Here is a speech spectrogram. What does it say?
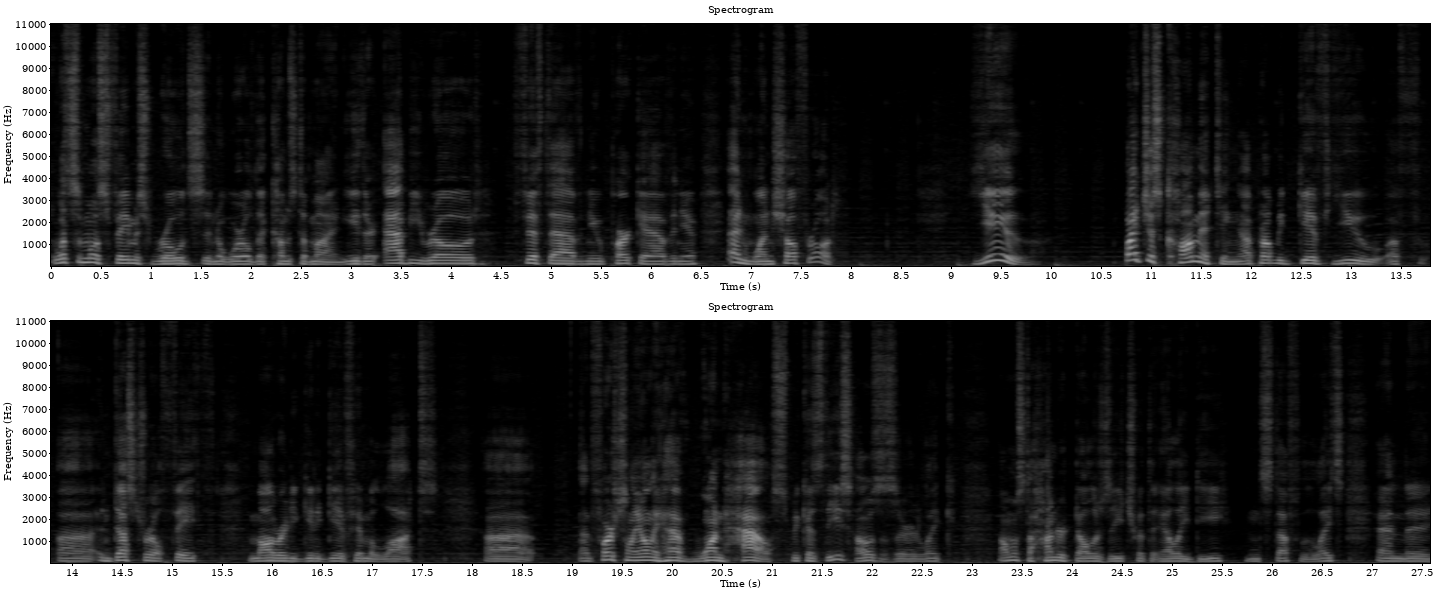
what's the most famous roads in the world that comes to mind? Either abbey road fifth avenue park avenue and one shelf road. You by just commenting, I'll probably give you a uh, industrial faith. I'm already going to give him a lot. Uh, unfortunately, I only have one house because these houses are like almost a hundred dollars each with the LED and stuff, the lights and the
